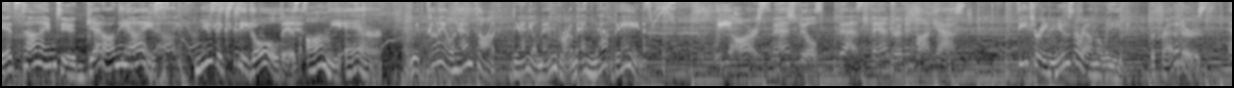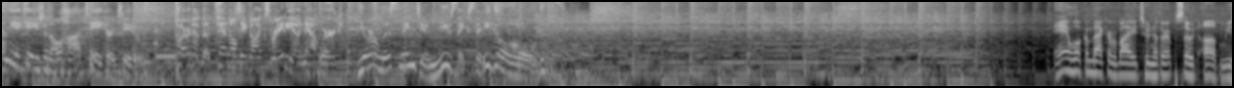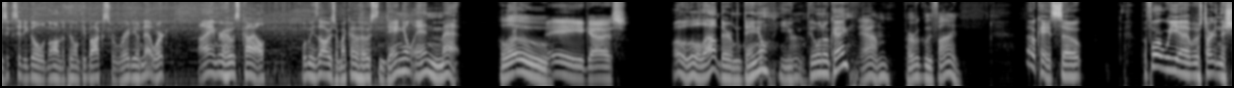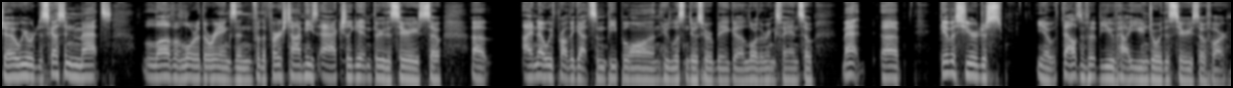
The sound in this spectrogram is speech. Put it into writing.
It's time to get on the ice. Music City Gold is on the air with Kyle Hancock, Daniel Mangrum, and Matt Bain. We are Smashville's best fan driven podcast, featuring news around the league, the Predators, and the occasional hot take or two. Part of the Penalty Box Radio Network, you're listening to Music City Gold. And welcome back, everybody, to another episode of Music City Gold on the Penalty Box Radio Network. I am your host, Kyle. With me, as always, are my co hosts, Daniel and Matt. Hello. Hey guys. Oh, a little loud there, Daniel. You Oh. feeling okay? Yeah, I'm perfectly fine. Okay, so before we uh, were starting the show, we were discussing Matt's love of Lord of the Rings, and for the first time, he's actually getting through the series. So uh, I know we've probably got some people on who listen to us who are big uh, Lord of the Rings fans. So Matt, uh, give us your just you know thousand foot view of how you enjoyed this series so far.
